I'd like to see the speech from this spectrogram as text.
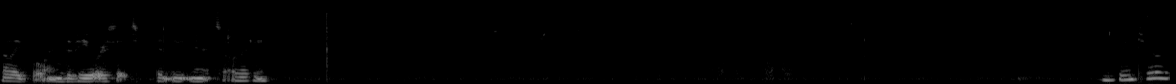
Probably boring the viewers. It's been eight minutes already. Good?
